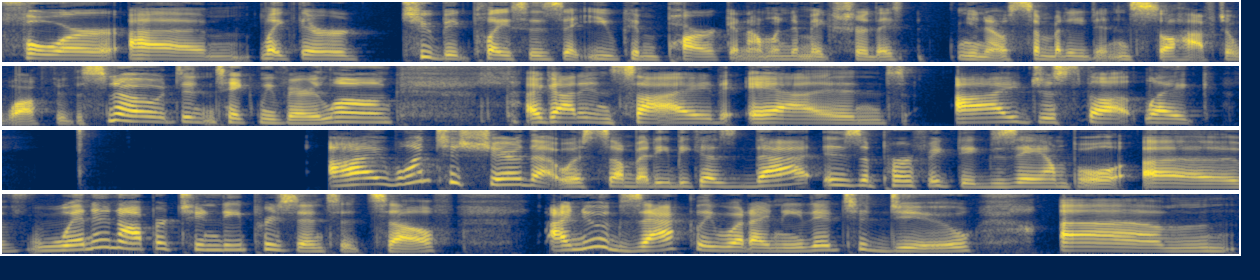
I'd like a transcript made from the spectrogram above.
for um, like there are two big places that you can park and i wanted to make sure they you know somebody didn't still have to walk through the snow it didn't take me very long i got inside and i just thought like I want to share that with somebody because that is a perfect example of when an opportunity presents itself. I knew exactly what I needed to do, um,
